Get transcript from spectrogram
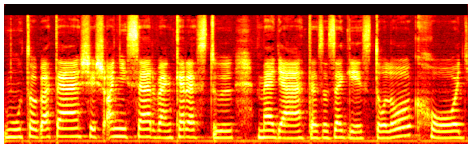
mutogatás, és annyi szerven keresztül megy át ez az egész dolog, hogy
